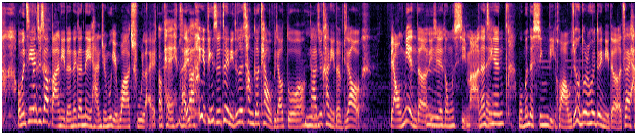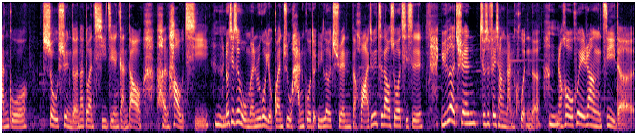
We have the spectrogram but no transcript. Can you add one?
我们今天就是要把你的那个内涵全部给挖出来。OK，来吧因为。因为平时对你就是唱歌跳舞比较多，大家就看你的比较。表面的一些东西嘛，那今天我们的心里话，我觉得很多人会对你的在韩国受训的那段期间感到很好奇。嗯尤其是我们如果有关注韩国的娱乐圈的话，就会知道说，其实娱乐圈就是非常难混的，嗯然后会让自己的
